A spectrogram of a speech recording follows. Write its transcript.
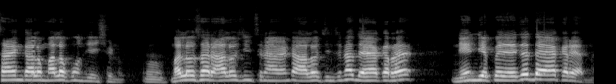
సాయంకాలం మళ్ళా ఫోన్ చేసిండు. మళ్ళీ ఒకసారి ఆలోచించినావంటే ఆలోచించినా దయాకరే నేను చెప్పేది అయితే దయాకరే అన్న.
